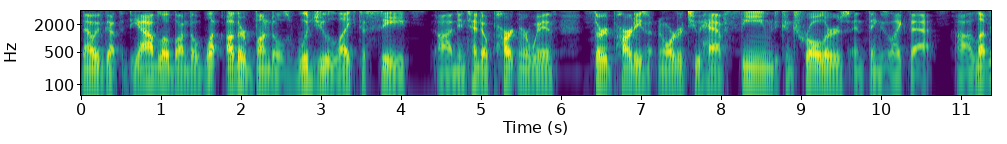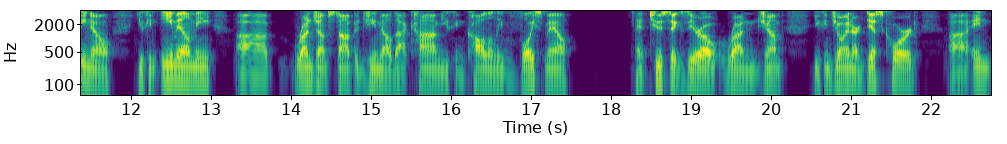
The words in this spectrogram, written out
now we've got the Diablo bundle. What other bundles would you like to see uh, Nintendo partner with third parties in order to have themed controllers and things like that? Uh, let me know. You can email me, uh, runjumpstomp at gmail.com. You can call and leave a voicemail at 260 run jump. You can join our Discord uh, and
